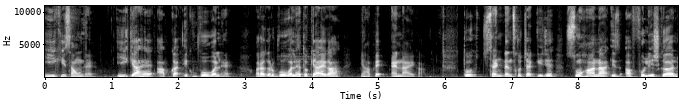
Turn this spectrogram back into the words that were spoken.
E की साउंड है। ई e क्या है? आपका एक वोवल है। और अगर वोवल है तो क्या आएगा? यहाँ पे एन आएगा। तो सेंटेंस को चेक कीजिए। Suhana is a foolish girl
